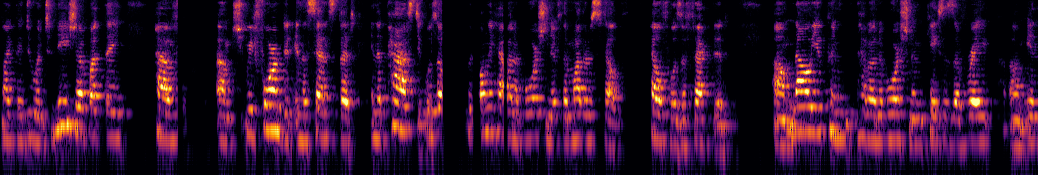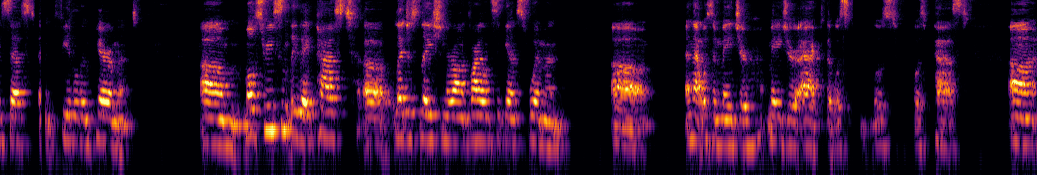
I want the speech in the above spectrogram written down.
like they do in Tunisia, but they have um, reformed it in the sense that in the past it was could only have an abortion if the mother's health, health was affected. Um, now you can have an abortion in cases of rape, um, incest, and fetal impairment. Um, most recently, they passed uh, legislation around violence against women. Uh, and that was a major major act that was was was passed. Uh,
